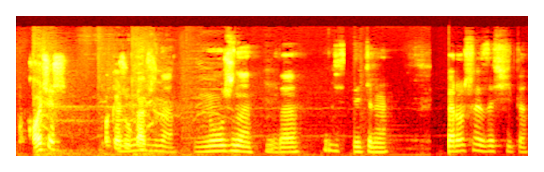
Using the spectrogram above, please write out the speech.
Хочешь? Покажу как. Нужно, нужно, да, действительно. Хорошая защита.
